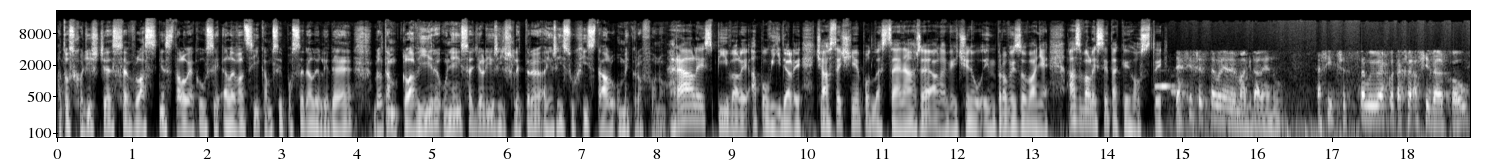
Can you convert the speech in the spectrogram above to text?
A to schodiště se vlastně stalo jakousi elevací, kam si posedali lidé. Byl tam klavír, u něj seděl Jiří Šlitr a Jiří Suchý stál u mikrofonu. Hráli, zpívali a povídali, částečně podle scénáře, ale většinou improvizovaně a zvali si taky hosty. Jak si představujeme Magdalénu? Já si ji představuju jako takhle asi velkou.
